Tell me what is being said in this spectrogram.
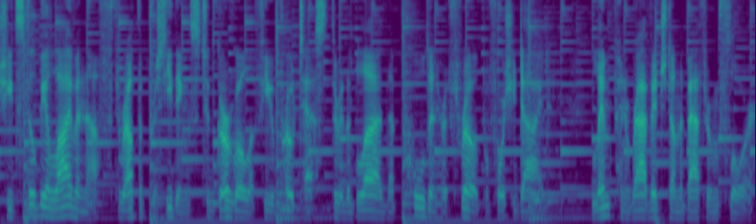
she'd still be alive enough throughout the proceedings to gurgle a few protests through the blood that pooled in her throat before she died, limp and ravaged on the bathroom floor.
